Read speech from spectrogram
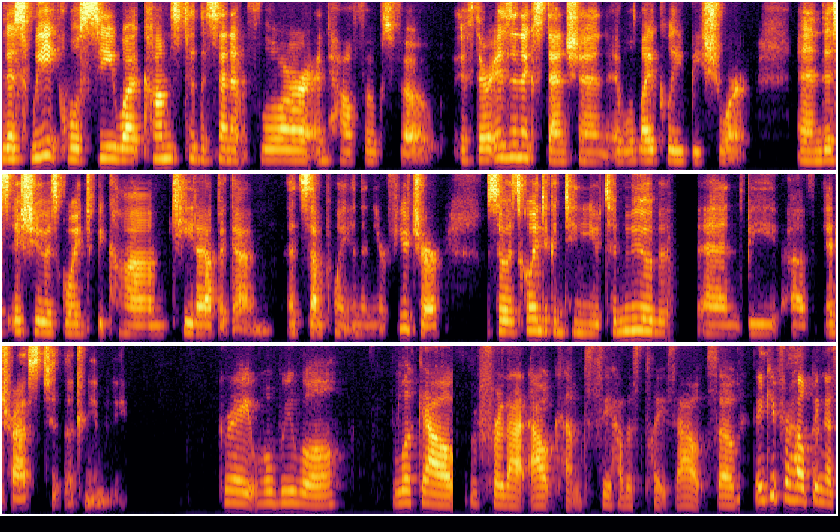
this week we'll see what comes to the Senate floor and how folks vote. If there is an extension, it will likely be short. And this issue is going to become teed up again at some point in the near future. So it's going to continue to move and be of interest to the community. Great. Well, we will look out for that outcome to see how this plays out. So, thank you for helping us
